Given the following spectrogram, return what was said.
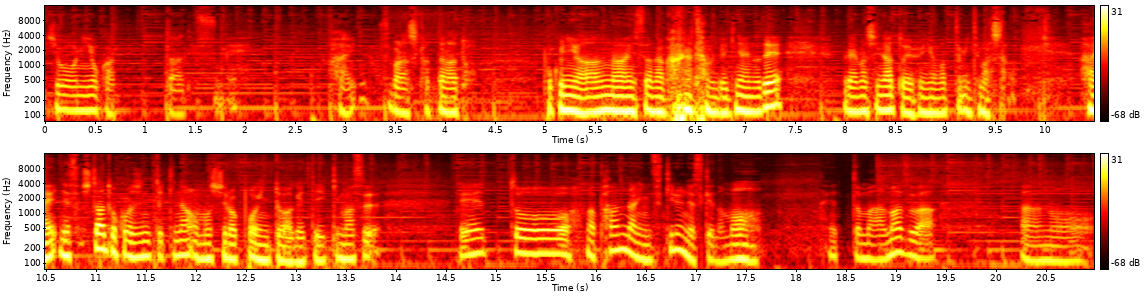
非常に良かったですね。はい。素晴らしかったなと。僕にはあんな演出はなかなか多分できないので羨ましいなというふうに思って見てました。はい。でそしてあと個人的な面白ポイントを挙げていきます。えー、っと、まあ、パンダに尽きるんですけどもえっとまあまずはあの、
